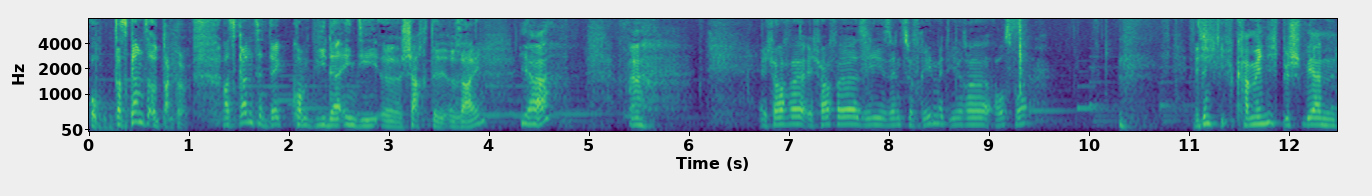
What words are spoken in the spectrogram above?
Oh, das ganze. Oh, danke. Das ganze Deck kommt wieder in die äh, Schachtel rein. Ja. Ich hoffe, ich hoffe, Sie sind zufrieden mit Ihrer Auswahl. Ich kann mich nicht beschweren.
